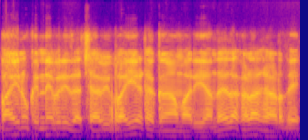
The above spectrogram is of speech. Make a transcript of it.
ਬਾਈ ਨੂੰ ਕਿੰਨੇ ਵਾਰੀ ਦੱਸਿਆ ਵੀ ਬਾਈ, ਇਹ ਠੱਗਾਂ ਮਾਰੀ ਜਾਂਦਾ, ਇਹਦਾ ਖੜਾ ਛੱਡ ਦੇ।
